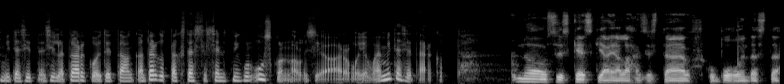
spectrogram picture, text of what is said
mitä sitten sillä tarkoitetaankaan. Tarkoittaako tässä se nyt niin kuin uskonnollisia arvoja vai mitä se tarkoittaa? No siis keskiajallahan siis tämä, kun puhuin tästä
